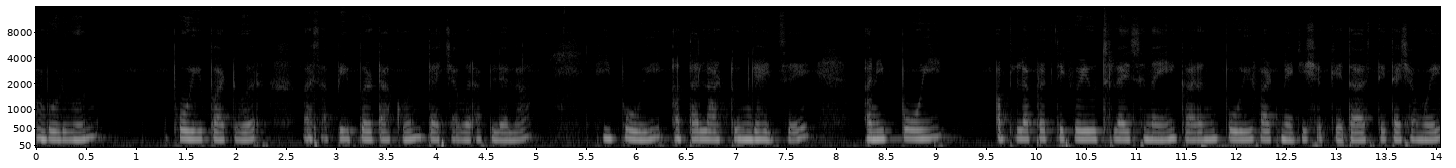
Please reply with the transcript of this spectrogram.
बुडवून पोळीपाटवर असा पेपर टाकून त्याच्यावर आपल्याला ही पोळी आता लाटून घ्यायचं. आहे आणि पोळी आपल्याला प्रत्येक वेळी उचलायचं नाही कारण पोळी फाटण्याची शक्यता असते. त्याच्यामुळे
